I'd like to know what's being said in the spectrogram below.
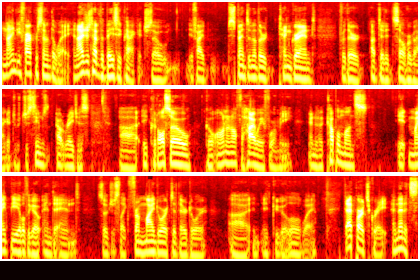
95% of the way, and I just have the basic package. So if I spent another 10 grand for their updated software package, which just seems outrageous, uh, it could also go on and off the highway for me. And in a couple months, it might be able to go end to end. So just like from my door to their door, uh, it, it could go a little way. That part's great. And then it's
